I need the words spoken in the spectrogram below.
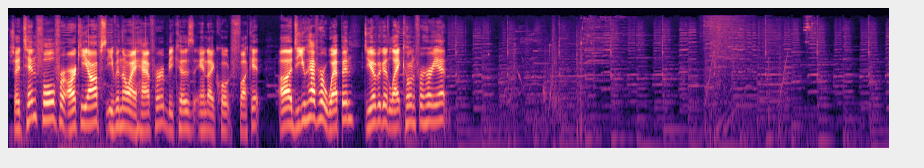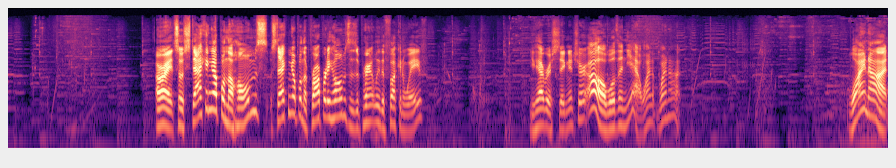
Should I 10 full for Acheron even though I have her because, and I quote, fuck it? Uh, do you have her weapon? Do you have a good light cone for her yet? Alright, so stacking up on the homes, stacking up on the property homes is apparently the fucking wave. You have her signature? Oh, well then yeah, why, why not? Why not?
